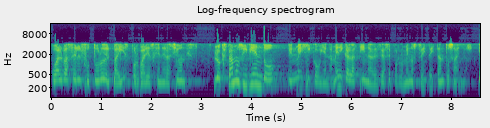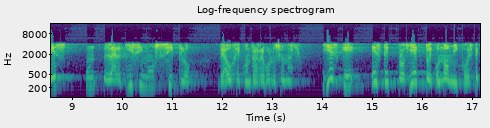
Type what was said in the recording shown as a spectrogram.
cuál va a ser el futuro del país por varias generaciones lo que estamos viviendo en México y en América Latina desde hace por lo menos treinta y tantos años es un larguísimo ciclo de auge contrarrevolucionario. Y es que este proyecto económico, este,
